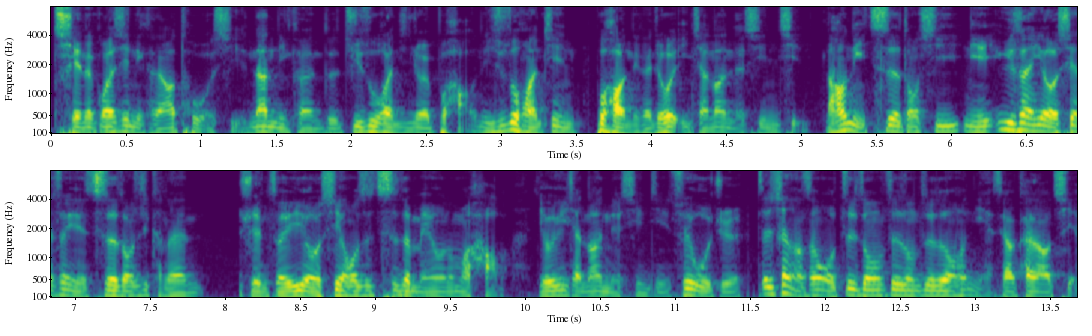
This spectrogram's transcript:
钱的关系，你可能要妥协，那你可能的居住环境就会不好。你居住环境不好，你可能就会影响到你的心情。然后你吃的东西，你预算也有限，所以你吃的东西可能。选择也有限，或是吃的没有那么好，也会影响到你的心情。所以我觉得在香港生活，最终、最终、最终，你还是要看到钱。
